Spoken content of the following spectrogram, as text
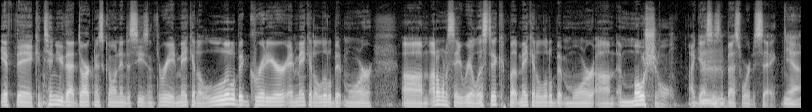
If they continue that darkness going into season three and make it a little bit grittier and make it a little bit more, um, I don't want to say realistic, but make it a little bit more um, emotional, I guess is the best word to say. Yeah.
